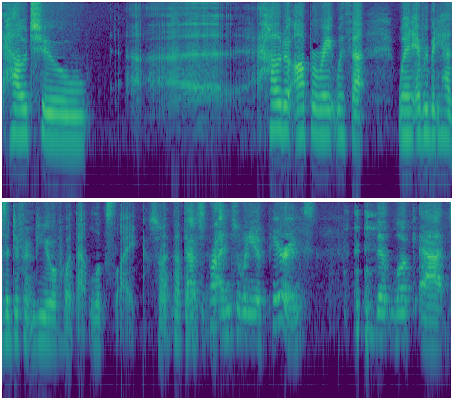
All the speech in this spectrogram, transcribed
how to uh, how to operate with that when everybody has a different view of what that looks like. So I thought that That's was the problem. And so, when you have parents that look at,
